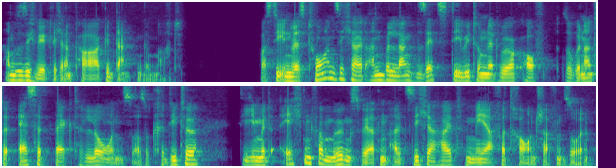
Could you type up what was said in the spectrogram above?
haben sie sich wirklich ein paar Gedanken gemacht. Was die Investorensicherheit anbelangt, setzt Debitum Network auf sogenannte Asset-Backed Loans, also Kredite, die mit echten Vermögenswerten als Sicherheit mehr Vertrauen schaffen sollen.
